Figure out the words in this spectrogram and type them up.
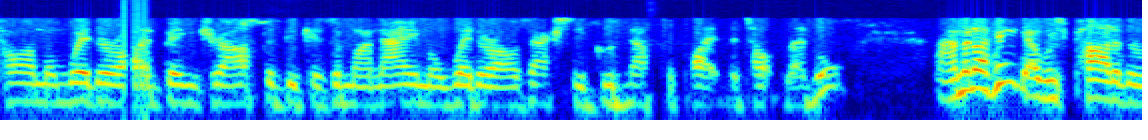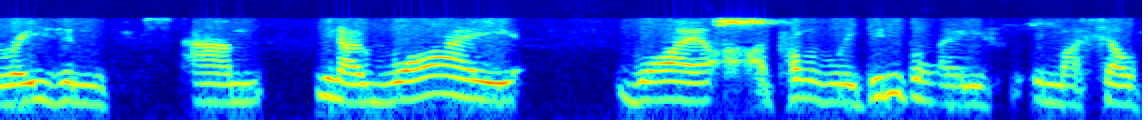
time on whether I'd been drafted because of my name or whether I was actually good enough to play at the top level. Um, and I think that was part of the reason, um, you know, why why I probably didn't believe in myself,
